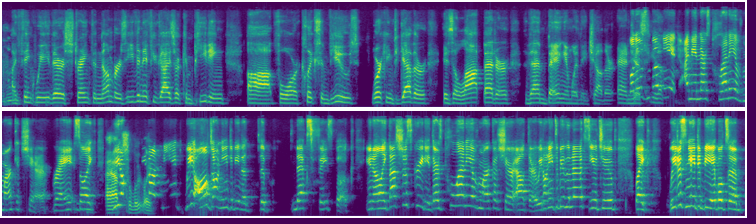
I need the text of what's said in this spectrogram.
Mm-hmm. i think we there's strength in numbers even if you guys are competing uh for clicks and views working together is a lot better than banging with each other and Well, just you no know, need. I mean, there's plenty of market share, right? So like, we don't, Absolutely. we don't need. We all don't need to be the the next Facebook. You know, like that's just greedy. There's plenty of market share out there. We don't need to be the next YouTube. Like, we just need to be able to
